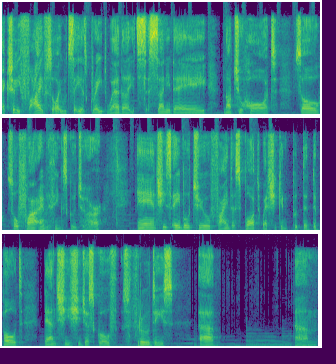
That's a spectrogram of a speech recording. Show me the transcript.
Actually, five, so I would say it's great weather. It's a sunny day, not too hot. So so far everything's good to her, and she's able to find a spot where she can put the, the boat. Then she she just goes through these. Uh, um,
